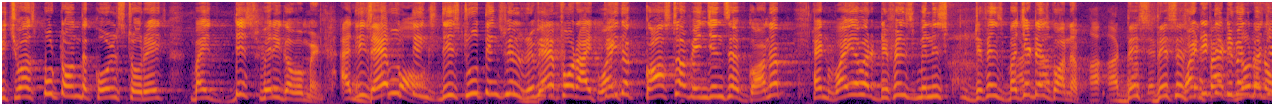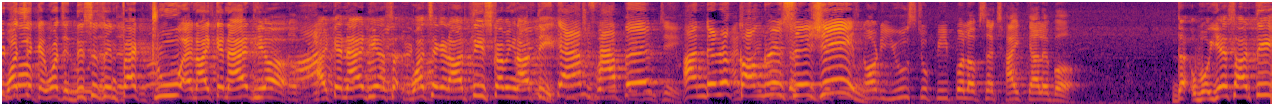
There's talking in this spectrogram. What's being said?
which was put on the cold storage by this very government. And these therefore, two things, these two things will reveal therefore I why the cost of engines have gone up and why our defense defense budget has gone up. Uh, uh, this this is why in fact no no no one second watch it this is in fact true and I can add here I can add here one second Arti is coming Arti. Scams happen under a Congress regime. Not used to people of such high caliber. The, well, yes Arti.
